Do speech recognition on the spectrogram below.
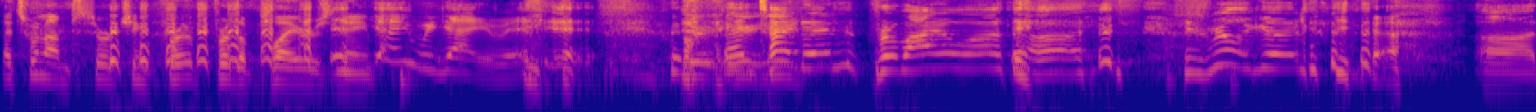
that's when I'm searching for, for the player's name. yeah, we got you, man. that tight end from Iowa, uh, he's really good. Yeah. Uh,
